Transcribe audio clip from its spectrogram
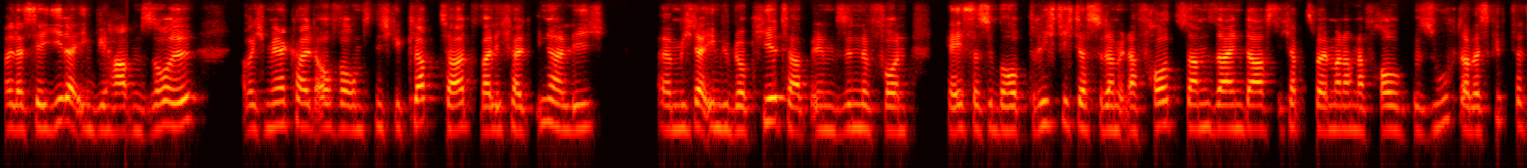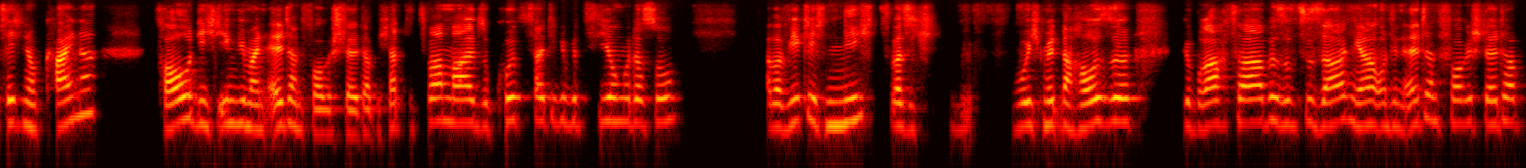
weil das ja jeder irgendwie haben soll, aber ich merke halt auch, warum es nicht geklappt hat, weil ich halt innerlich äh, mich da irgendwie blockiert habe im Sinne von, hey, ist das überhaupt richtig, dass du da mit einer Frau zusammen sein darfst? Ich habe zwar immer nach einer Frau gesucht, aber es gibt tatsächlich noch keine Frau, die ich irgendwie meinen Eltern vorgestellt habe. Ich hatte zwar mal so kurzzeitige Beziehungen oder so, aber wirklich nichts, was ich, wo ich mit nach Hause gebracht habe, sozusagen, ja, und den Eltern vorgestellt habe.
